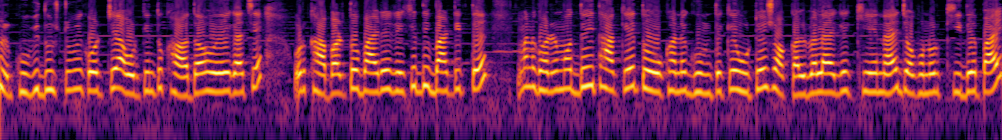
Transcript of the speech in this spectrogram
খুবই দুষ্টুমি করছে ওর কিন্তু খাওয়া দাওয়া হয়ে গেছে। ওর খাবার তো বাইরে রেখে দিই বাটিতে মানে ঘরের মধ্যেই থাকে, তো ওখানে ঘুম থেকে উঠে সকালবেলা আগে খেয়ে নেয়, যখন ওর খিদে পায়।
